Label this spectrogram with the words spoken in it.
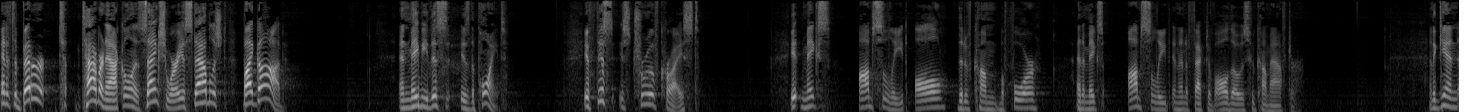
And it's a better t- tabernacle and a sanctuary established by God. And maybe this is the point. If this is true of Christ, it makes obsolete all that have come before, and it makes obsolete and ineffective all those who come after. And again,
